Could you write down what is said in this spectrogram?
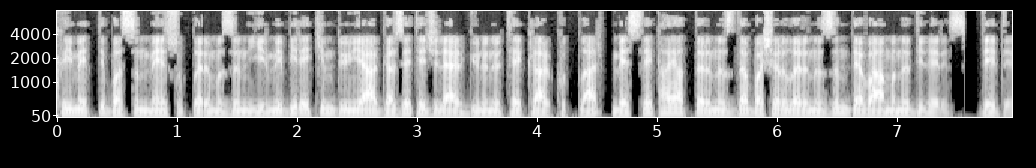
kıymetli basın mensuplarımızın 21 Ekim Dünya Gazeteciler Günü'nü tekrar kutlar, meslek hayatlarınızda başarılarınızın devamını dileriz, dedi.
